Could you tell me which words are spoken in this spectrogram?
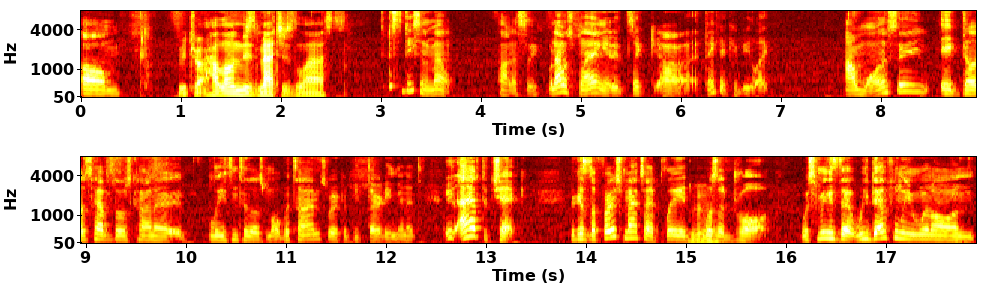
um, We try. How long do these matches last? it's a decent amount, honestly. When I was playing it, it's like uh, I think it could be like I want to say it does have those kind of bleeds into those MOBA times where it could be thirty minutes. It, I have to check because the first match I played Mhm. was a draw, which means that we definitely went on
